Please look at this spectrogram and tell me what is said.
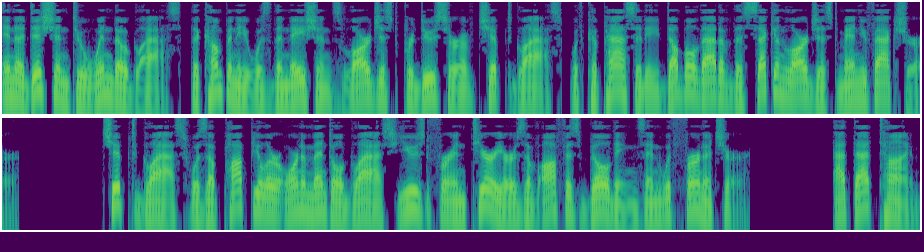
In addition to window glass, the company was the nation's largest producer of chipped glass, with capacity double that of the second largest manufacturer. Chipped glass was a popular ornamental glass used for interiors of office buildings and with furniture. At that time,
